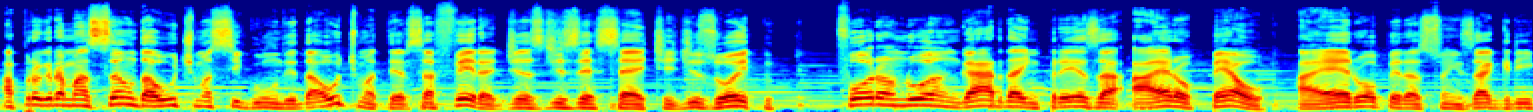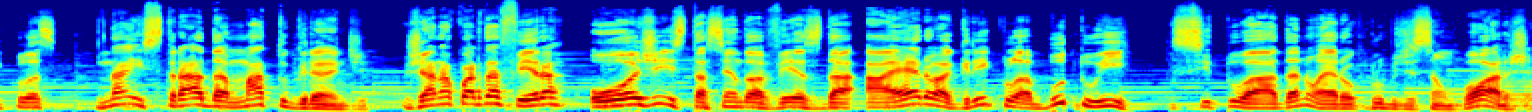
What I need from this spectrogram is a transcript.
A programação da última segunda e da última terça-feira, dias 17 e 18, foram no hangar da empresa Aeropel, Aero Operações Agrícolas, na estrada Mato Grande. Já na quarta-feira, hoje está sendo a vez da Aeroagrícola Butuí, situada no Aeroclube de São Borja.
